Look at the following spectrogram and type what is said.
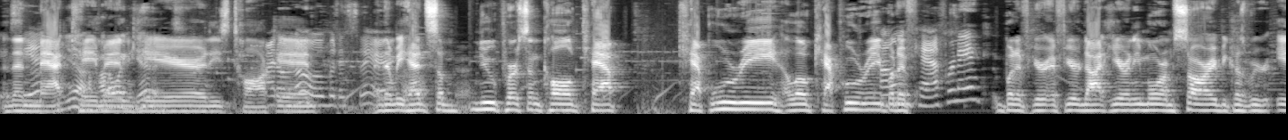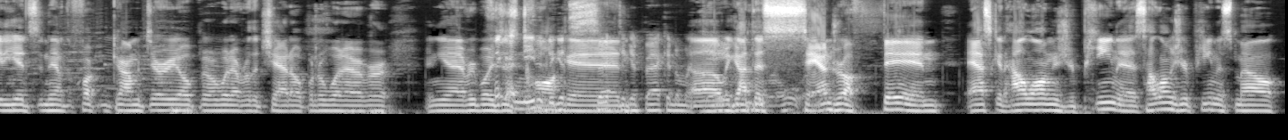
And then? Matt Yeah, came how do I in get it? here, and he's I talking. don't know, but it's there. And then we had some new person called Cap Capuri. Hello Capuri, but Colin if Kaepernick? but if you're if you're not here anymore, I'm sorry because we were idiots and have the fucking commentary open or whatever, the chat open or whatever. And yeah, I everybody's think I just needed talking. to get sick to get back into my uh, we got this Sandra Finn asking how long is your penis? How long is your penis, Mel?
